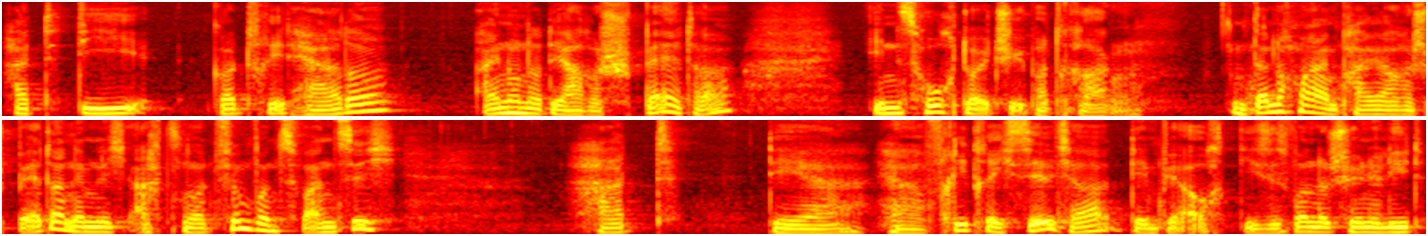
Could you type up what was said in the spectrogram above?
hat die Gottfried Herder 100 Jahre später ins Hochdeutsche übertragen. Und dann nochmal ein paar Jahre später, nämlich 1825, hat der Herr Friedrich Silcher, dem wir auch dieses wunderschöne Lied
